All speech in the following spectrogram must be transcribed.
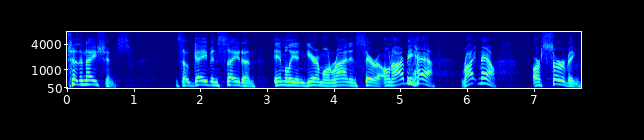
to the nations. So Gabe and and Emily and Guillermo and Ryan and Sarah, on our behalf, right now, are serving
